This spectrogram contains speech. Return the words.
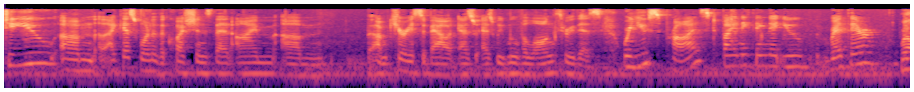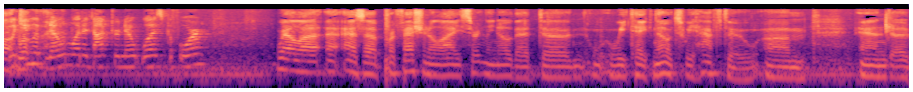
Do you? Um, I guess one of the questions that I'm um, I'm curious about as as we move along through this. Were you surprised by anything that you read there? Well, would well, you have known what a doctor note was before? Well, uh, as a professional, I certainly know that uh, we take notes. We have to. Um, and uh,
